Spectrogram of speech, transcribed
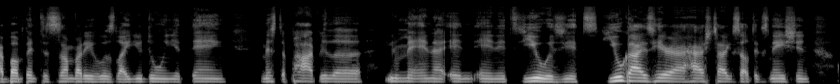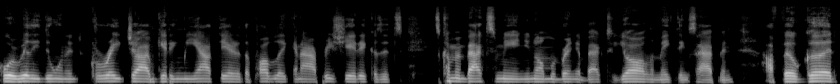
I bump into somebody who's like, you doing your thing, Mr. Popular, you man, and, and it's you, it's, it's you guys here at hashtag Celtics Nation who are really doing a great job getting me out there to the public, and I appreciate it because it's it's coming back to me, and you know I'm gonna bring it back to y'all and make things happen. I feel good,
